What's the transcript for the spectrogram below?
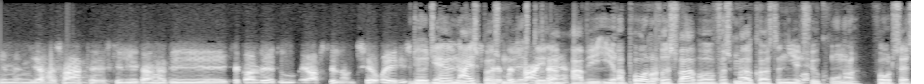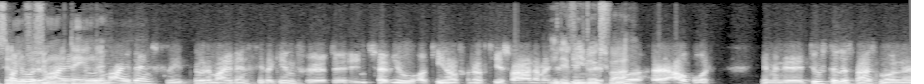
Jamen, jeg har svaret øh, forskellige gange, og det øh, kan godt være, at du er opstillet nogle teoretiske... Det er jo et ja eller nej spørgsmål, jeg stiller. Har vi i rapporten fået svar på, hvorfor smøret koster 29 kroner fortsat, Og er, det inflationen er meget, nu er det meget vanskeligt, nu er det meget vanskeligt at gennemføre et uh, interview og give nogle fornuftige svar, når man Det er fordi, du ikke svarer. er uh, afbrudt. Jamen, du stiller spørgsmålene,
